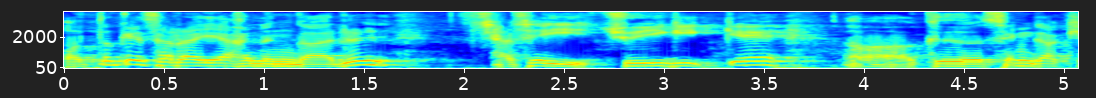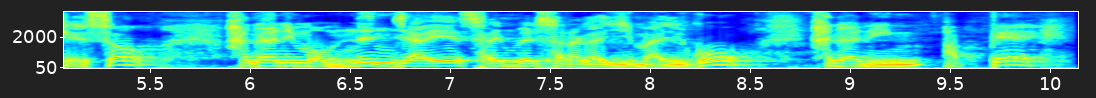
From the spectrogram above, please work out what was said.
어떻게 살아야 하는가를 자세히 주의 깊게 어, 그 생각해서 하나님 없는 자의 삶을 살아가지 말고 하나님 앞에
